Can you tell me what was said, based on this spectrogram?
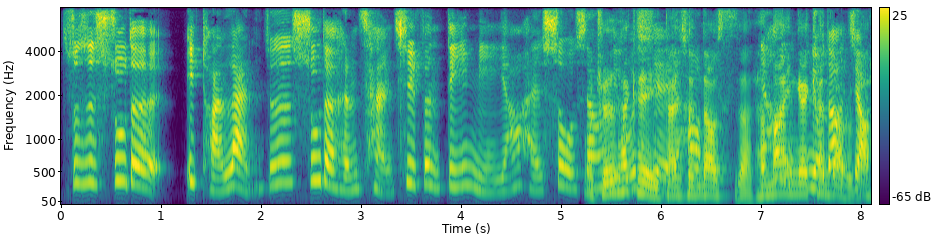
就是输的一团烂，就是输的很惨，气氛低迷，然后还受伤，我觉得他可以单身到死啊！他妈应该看到脚？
